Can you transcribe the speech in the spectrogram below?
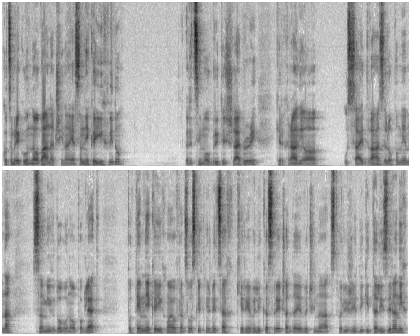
kot sem rekel, na oba načina. Jaz sem nekaj jih videl, recimo v British Library, kjer hranijo vsaj dva zelo pomembna, sem jih dobil na pogled. Potem nekaj jih imajo v francoskih knjižnicah, kjer je velika sreča, da je večina stvari že digitaliziranih,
